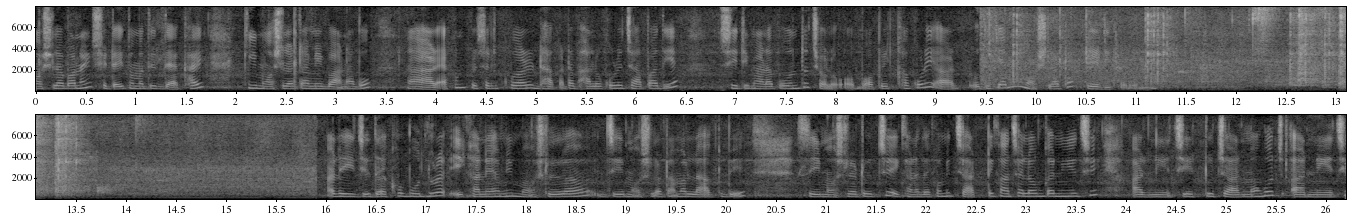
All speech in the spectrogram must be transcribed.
মশলা বানাই সেটাই তোমাদের দেখাই, কী মশলাটা আমি বানাবো। আর এখন প্রেসার কুকারের ঢাকাটা ভালো করে চাপা দিয়ে সিটি মারা পর্যন্ত চলো অপেক্ষা করি আর ওদিকে আমি মশলাটা রেডি করে নিই। আর এই যে দেখো বন্ধুরা, এখানে আমি মশলা, যে মশলাটা আমার লাগবে, সেই মশলাটা হচ্ছে এখানে দেখো আমি চারটে কাঁচা লঙ্কা নিয়েছি, আর নিয়েছি একটু চার মগজ আর নিয়েছি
